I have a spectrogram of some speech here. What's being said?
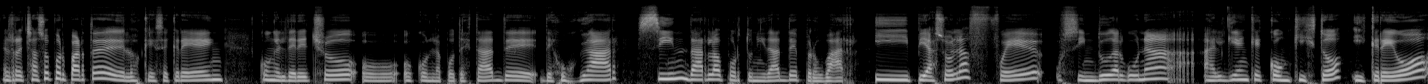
el rechazo por parte de los que se creen con el derecho o, con la potestad de, de juzgar sin dar la oportunidad de probar. Y Piazzolla fue, sin duda alguna, alguien que conquistó y creó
